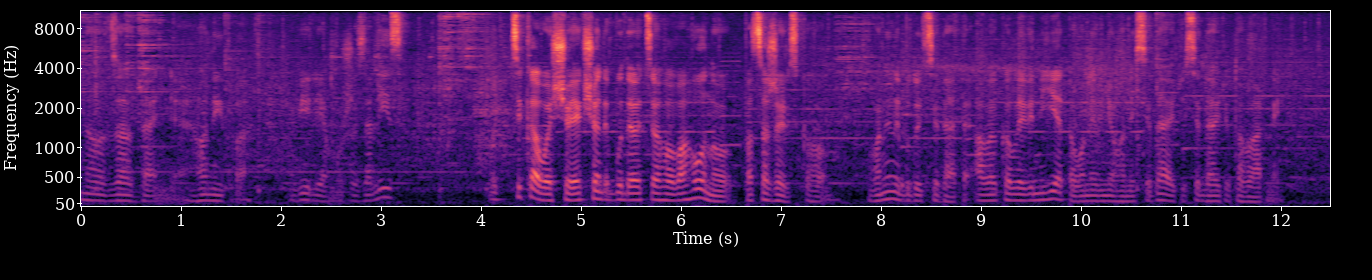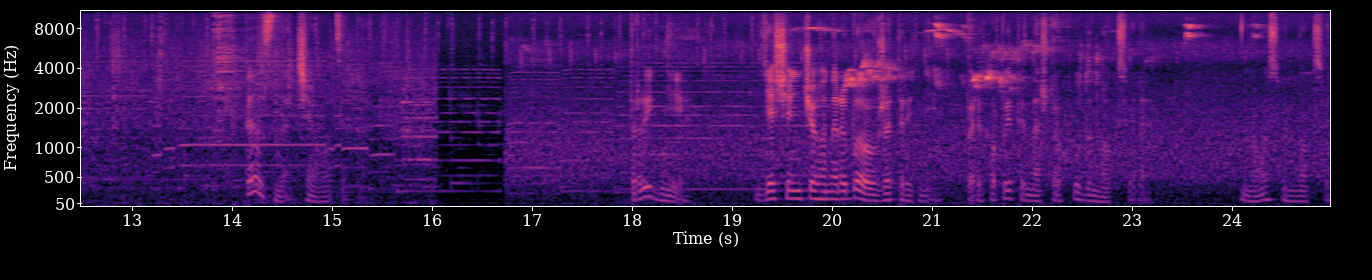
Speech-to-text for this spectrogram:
Нове завдання, гонитва. Вільям уже заліз. От цікаво, що якщо не буде оцього вагону пасажирського, вони не будуть сідати, але коли він є, то вони в нього не сідають і сідають у товарний. Хто знає, чому це так? Три дні. Я ще нічого не робив, вже три дні. Перехопити на шляху до Ноксвіля. Ну ось він Ноксвіль.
